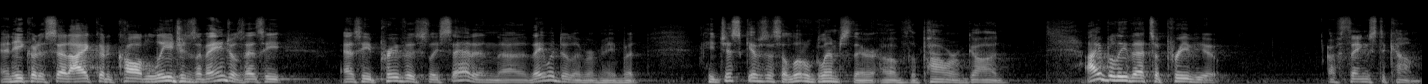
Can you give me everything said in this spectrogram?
And, he could have said, I could have called legions of angels, as he as he previously said, and uh, they would deliver me. But he just gives us a little glimpse there of the power of God. I believe that's a preview of things to come.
